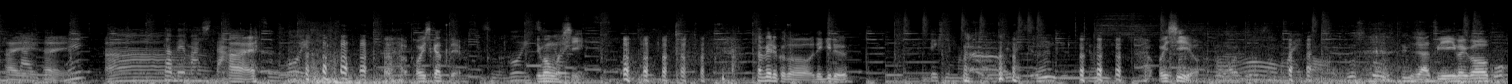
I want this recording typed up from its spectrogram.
みたいですね。あー。食べました。はい。すごい。美味しかったよ。すごい今もし 食べることできる？できます。Um 美味しいよじゃあ次行こう行こ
